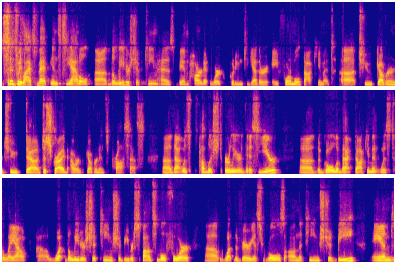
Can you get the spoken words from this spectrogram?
since we last met in Seattle, uh, the leadership team has been hard at work putting together a formal document uh, to govern, to uh, describe our governance process. Uh, that was published earlier this year. Uh, the goal of that document was to lay out what the leadership team should be responsible for, what the various roles on the team should be, and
